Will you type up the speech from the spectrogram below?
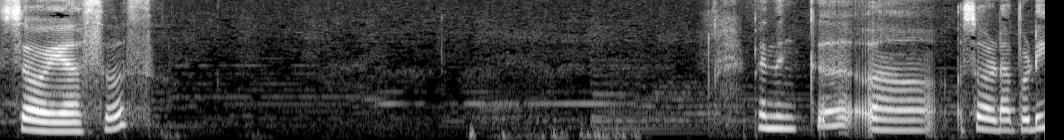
സോയാ സോസ് ഇപ്പം നിങ്ങൾക്ക് സോഡാപ്പൊടി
